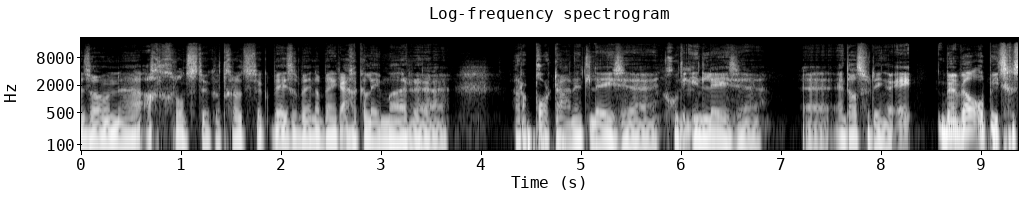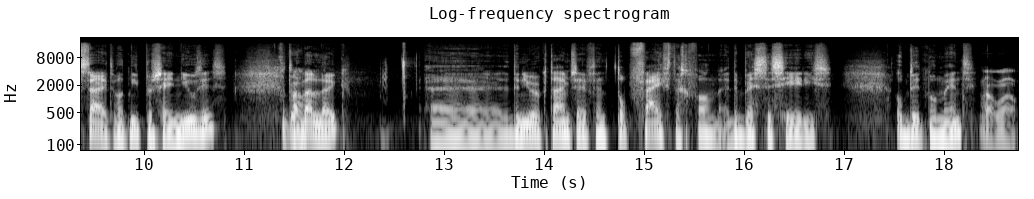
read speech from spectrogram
zo'n uh, achtergrondstuk, wat groot stuk bezig ben, dan ben ik eigenlijk alleen maar uh, rapporten aan het lezen, goed inlezen uh, en dat soort dingen. Hey, ik ben wel op iets gestuurd wat niet per se nieuws is, Vertel. maar wel leuk. Eh, de New York Times heeft een top 50 van de beste series op dit moment. Oh, wow.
